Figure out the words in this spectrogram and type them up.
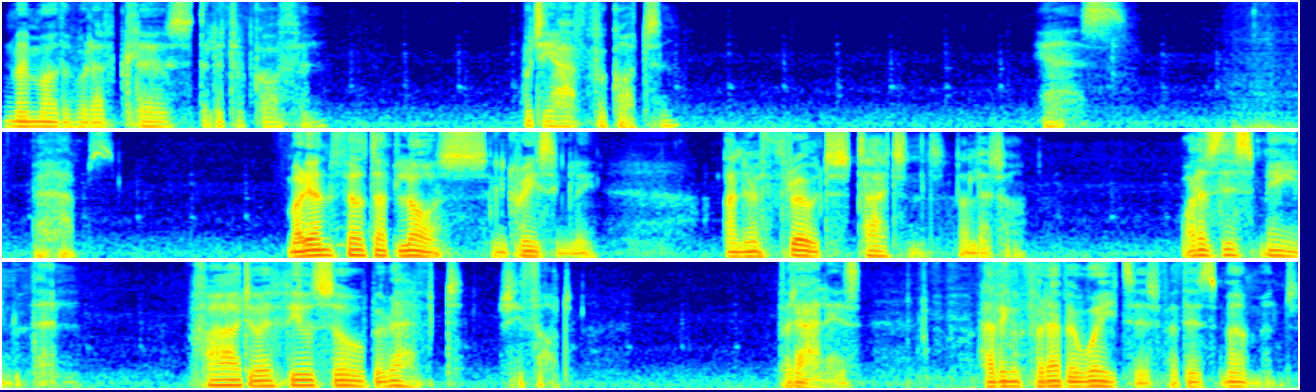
My mother would have closed the little coffin. Would he have forgotten? Yes. Perhaps. Marianne felt at loss increasingly, and her throat tightened a little. What does this mean, then? Why do I feel so bereft? she thought. But Alice, having forever waited for this moment,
